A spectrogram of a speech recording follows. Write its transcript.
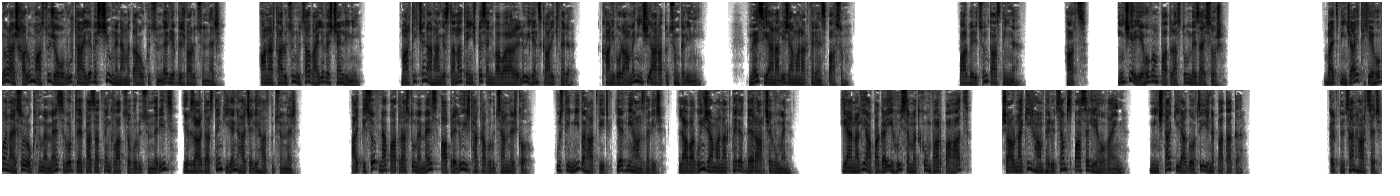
Նոր աշխարհում Աստծո ժողովուրդը այլևս չի ունենա մտահոգություններ եւ դժվարություններ։ Անարթարություն ու ցավ այլևս չեն լինի։ Մարդիկ չեն անհանգստանա, թե ինչպես են բավարարելու իրենց կարիքները, քանի որ ամեն ինչի առատություն կլինի։ Մեզ հիանալի ժամանակներ են սպասում։ Բարբերություն 19 Հարց. Ինչի է Եհովան պատրաստում մեզ այսօր։ Բայց մինչ այդ Եհովան այսօր օգնում է մեզ, որ ձերբազատվենք վատ սովորություններից եւ զարգացնենք իրեն հաճելի հատկություններ։ Այդպիսով նա պատրաստում է մեզ ապրելու իր թակավորության ներքո։ Ոստի մի վհատվիր եւ մի հանձնվիր։ Լավագույն ժամանակները դեռ արժևում են։ Հիանալի ապագայի հույսը մտքում վառ պահած, շարունակիր համբերությամբ սпасել Եհովային, ոչ նա կիրագործի իր նպատակը։ Կրկնության հարցեր։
